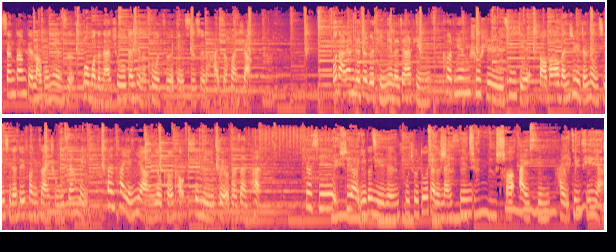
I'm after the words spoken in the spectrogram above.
相当给老公面子，默默地拿出干净的裤子给四岁的孩子换上。我打量着这个体面的家庭，客厅舒适清洁，宝宝玩具整整齐齐地堆放在储物箱里，饭菜营养又可口，心里不由得赞叹：这些需要一个女人付出多大的耐心和爱心，还有精心呀！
